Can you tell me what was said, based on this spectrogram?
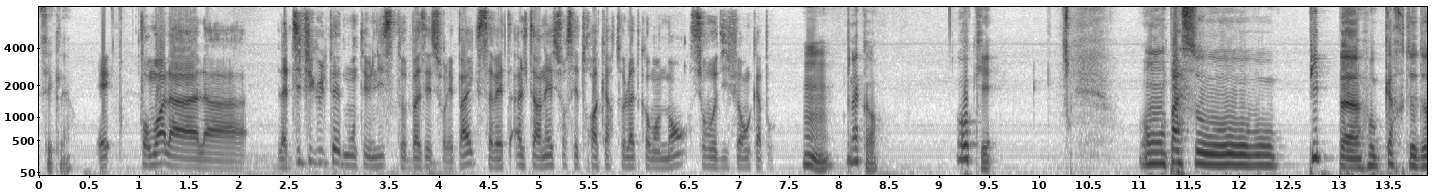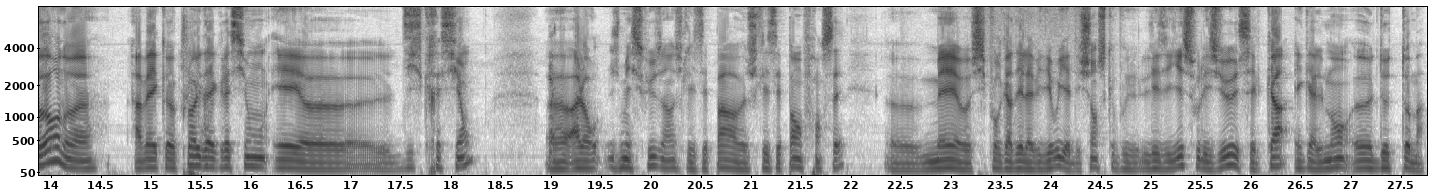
c'est clair. Et pour moi, la, la, la, difficulté de monter une liste basée sur les pikes, ça va être alterné sur ces trois cartes-là de commandement sur vos différents capots. Hum, d'accord. Ok. On passe au pipe, aux cartes d'ordre avec euh, ploy d'agression et euh, discrétion. alors, je m'excuse, hein, je les ai pas, je les ai pas en français. mais si vous regardez la vidéo, il y a des chances que vous les ayez sous les yeux, et c'est le cas également de Thomas.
